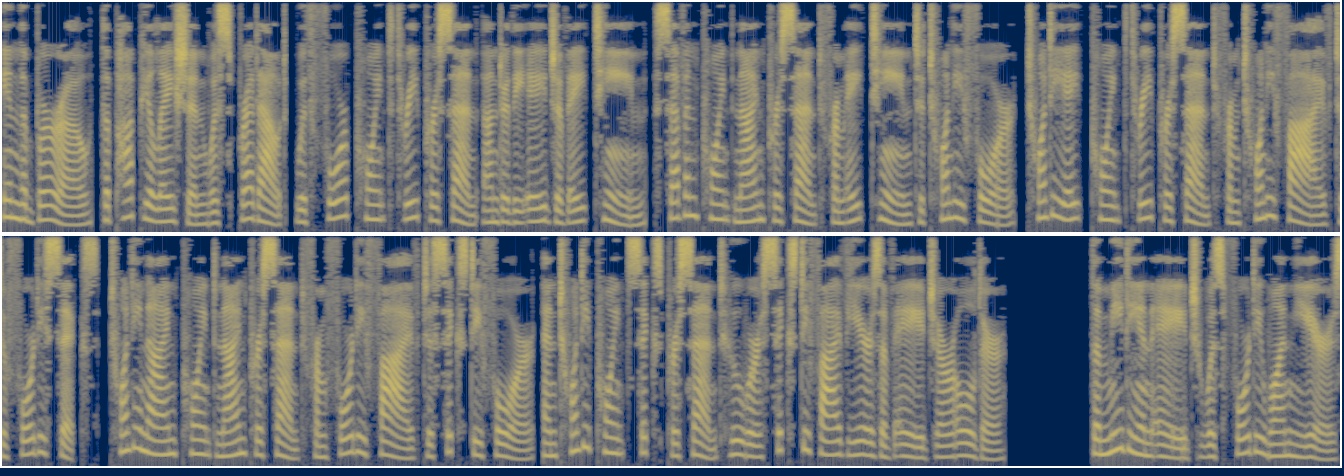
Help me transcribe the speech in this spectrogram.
In the borough, the population was spread out, with 4.3% under the age of 18, 7.9% from 18 to 24, 28.3% from 25 to 46, 29.9% from 45 to 64, and 20.6% who were 65 years of age or older. The median age was 41 years.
